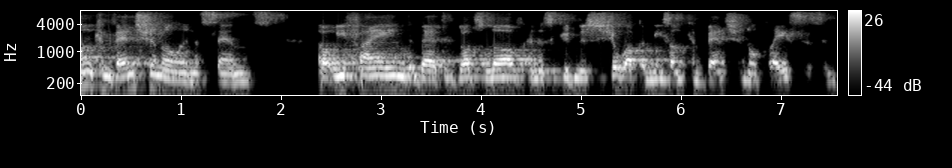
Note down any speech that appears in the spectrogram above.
unconventional in a sense, but we find that God's love and His goodness show up in these unconventional places and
